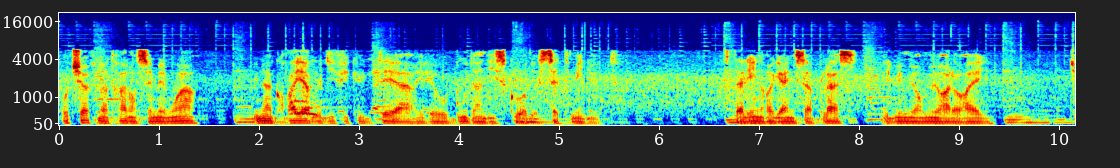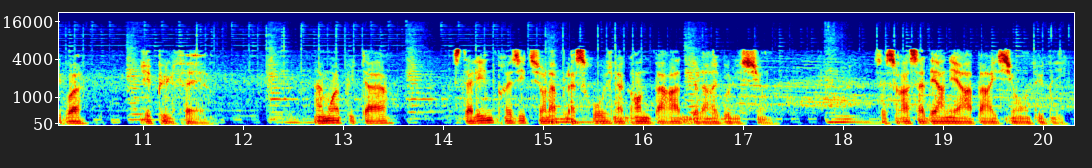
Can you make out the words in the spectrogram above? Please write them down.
Khrouchtchev notera dans ses mémoires une incroyable difficulté à arriver au bout d'un discours de sept minutes. Staline regagne sa place et lui murmure à l'oreille Tu vois, j'ai pu le faire. Un mois plus tard, Staline préside sur la place rouge la grande parade de la Révolution. Ce sera sa dernière apparition en public.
